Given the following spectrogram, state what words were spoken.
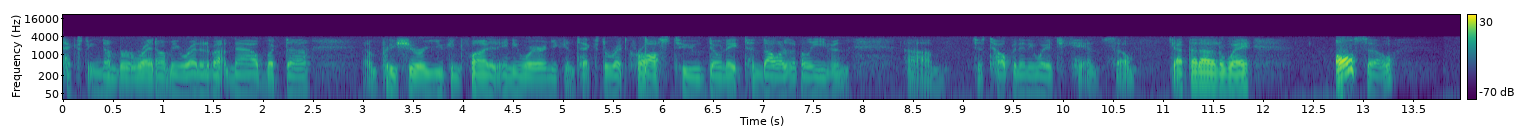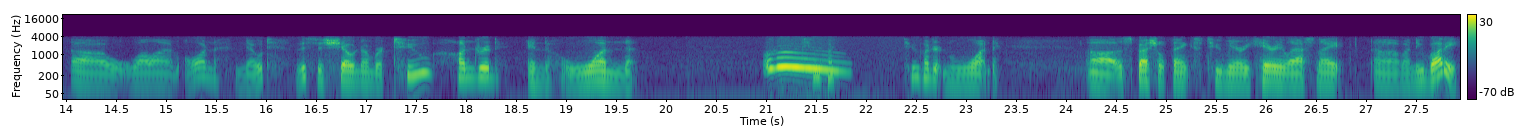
texting number right on me right at about now, but uh, I'm pretty sure you can find it anywhere, and you can text the Red Cross to donate ten dollars, I believe, and um, just help in any way that you can. So, got that out of the way. Also, uh, while I'm on note, this is show number 201. Woohoo! 201. Uh, special thanks to Mary Carey last night, uh, my new buddy.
